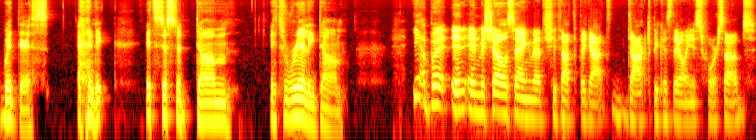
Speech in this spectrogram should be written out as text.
with this, and it it's just a dumb. It's really dumb. Yeah, but in, in Michelle is saying that she thought that they got docked because they only used four subs,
